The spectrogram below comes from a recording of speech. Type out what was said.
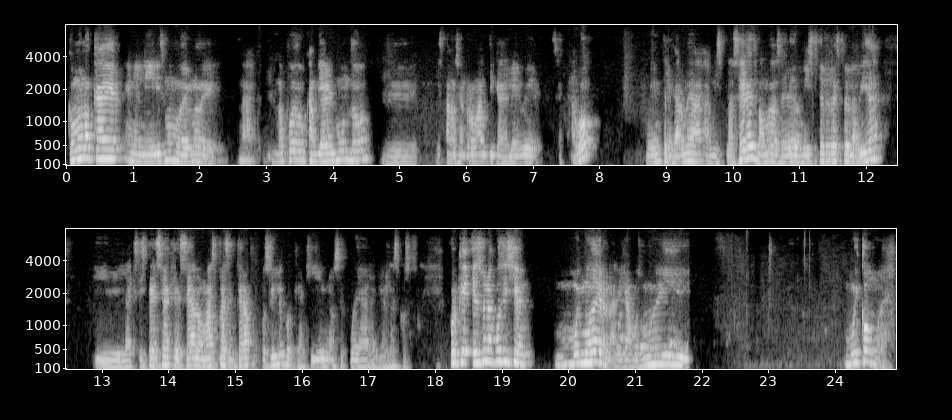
¿Cómo no caer en el nihilismo moderno de no puedo cambiar el mundo, eh, esta noción romántica del héroe se acabó, voy a entregarme a, mis placeres, vamos a ser hedonistas el resto de la vida y la existencia que sea lo más placentera posible porque aquí no se puede arreglar las cosas. Porque es una posición muy moderna, digamos, muy, muy cómoda,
